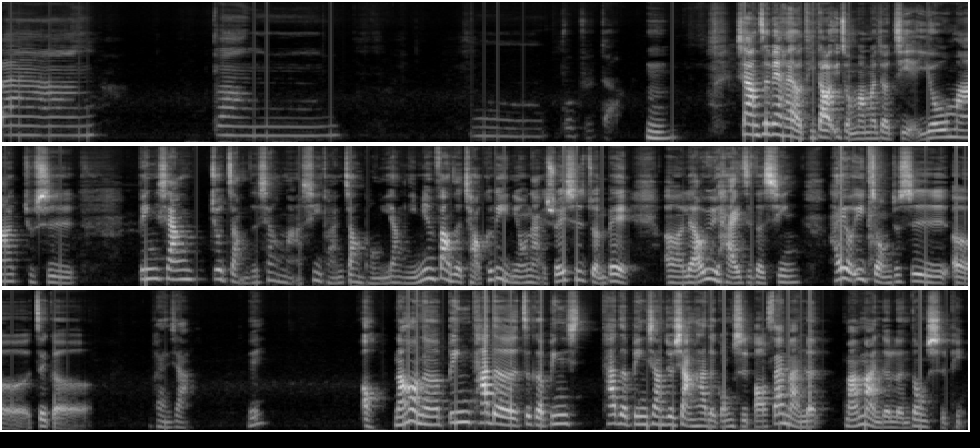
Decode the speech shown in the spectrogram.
帮帮嗯，不知道。嗯，像这边还有提到一种妈妈叫解忧妈，就是冰箱就长得像马戏团帐篷一样，里面放着巧克力牛奶，随时准备呃疗愈孩子的心。还有一种就是呃这个我看一下，诶，哦，然后呢冰他的这个冰他的冰箱就像他的公司包，塞满了满满的冷冻食品，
